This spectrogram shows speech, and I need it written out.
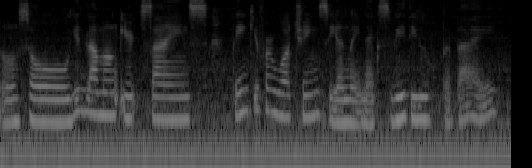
No? So, yun lamang earth signs. Thank you for watching. See you on my next video. Bye-bye.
